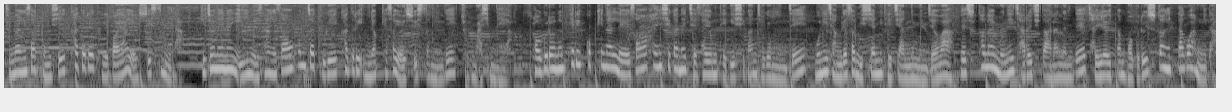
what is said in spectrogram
두 명이서 동시에 카드를 긁어야 열 수 있습니다. 기존에는 2인 이상에서 혼자 두 개의 카드를 입력해서 열 수 있었는데 조금 아쉽네요. 버그로는 페리코 피날레에서 1시간의 재사용 대기 시간 적용 문제, 문이 잠겨서 미션이 되지 않는 문제와 배수 터널 문이 자르지도 않았는데 잘려있던 버그를 수정했다고 합니다.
